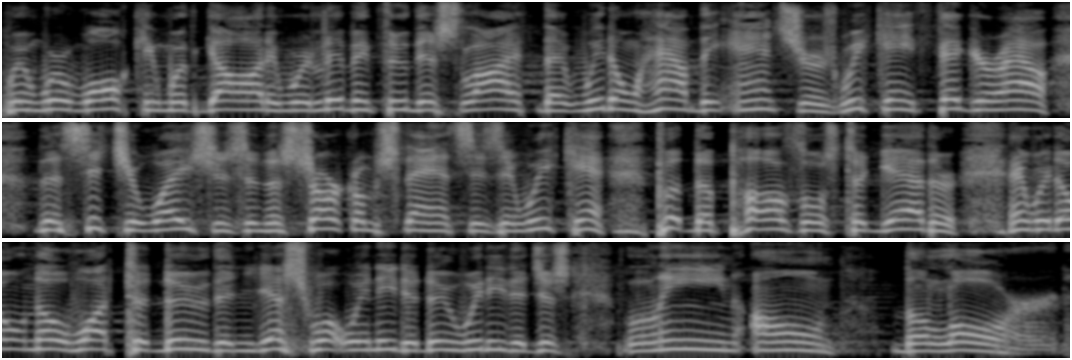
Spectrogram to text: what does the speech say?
when we're walking with God and we're living through this life that we don't have the answers. We can't figure out the situations and the circumstances and we can't put the puzzles together and we don't know what to do. Then guess what we need to do? We need to just lean on the Lord.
